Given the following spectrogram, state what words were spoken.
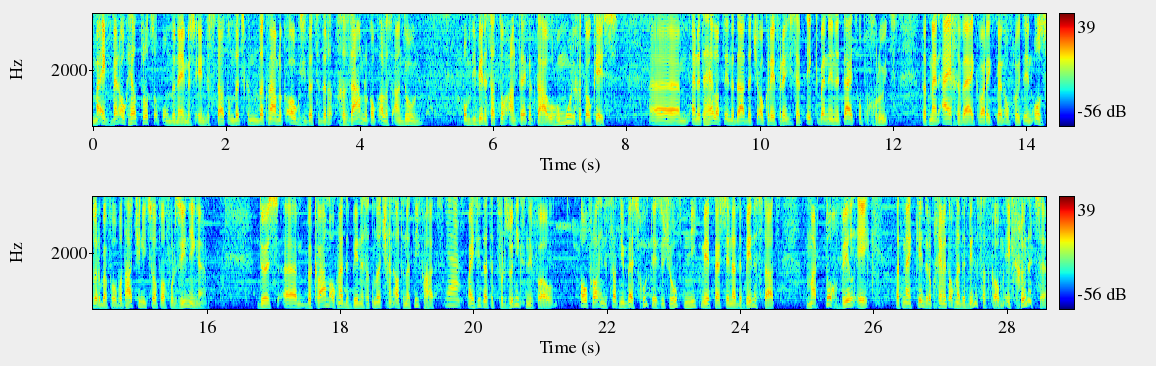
Maar ik ben ook heel trots op ondernemers in de stad. Omdat ik, omdat ik namelijk ook zie dat ze er gezamenlijk ook alles aan doen. Om die binnenstad toch aantrekkelijk te houden, hoe moeilijk het ook is. Uh, en het helpt inderdaad dat je ook referenties hebt. Ik ben in een tijd opgegroeid dat mijn eigen wijk, waar ik ben opgegroeid, in Osdorp bijvoorbeeld, had je niet zoveel voorzieningen. Dus uh, we kwamen ook naar de binnenstad omdat je geen alternatief had. Ja. Maar je ziet dat het verzoeningsniveau overal in de stad nu best goed is. Dus je hoeft niet meer per se naar de binnenstad. Maar toch wil ik dat mijn kinderen op een gegeven moment ook naar de binnenstad komen. Ik gun het ze.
